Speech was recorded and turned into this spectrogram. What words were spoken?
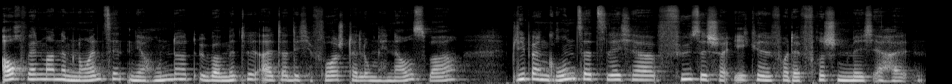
Auch wenn man im 19. Jahrhundert über mittelalterliche Vorstellungen hinaus war, blieb ein grundsätzlicher physischer Ekel vor der frischen Milch erhalten.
